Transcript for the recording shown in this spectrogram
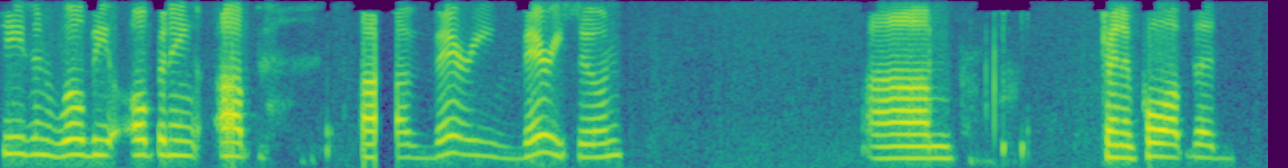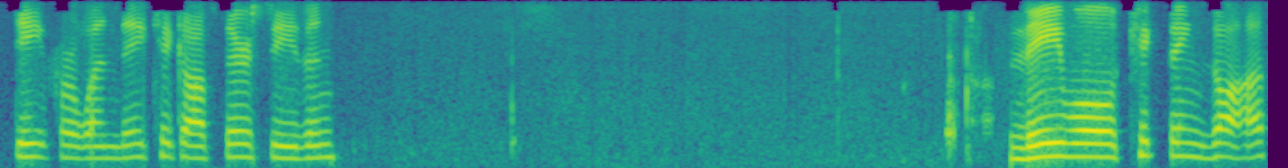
season will be opening up uh, very, very soon. Um, trying to pull up the date for when they kick off their season. They will kick things off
